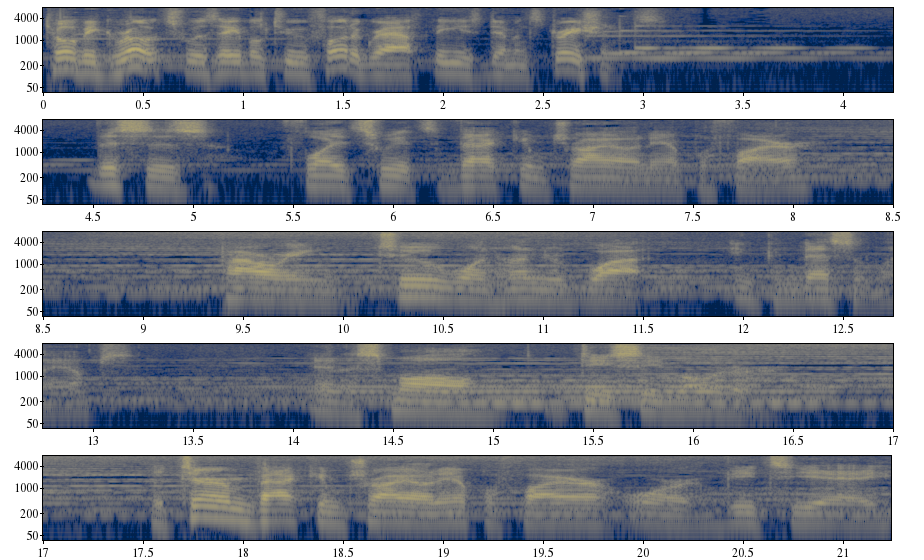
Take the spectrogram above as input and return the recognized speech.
Toby Grotz was able to photograph these demonstrations. This is Floyd Sweet's vacuum triode amplifier powering two 100 watt incandescent lamps and a small DC motor. The term vacuum triode amplifier or VTA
